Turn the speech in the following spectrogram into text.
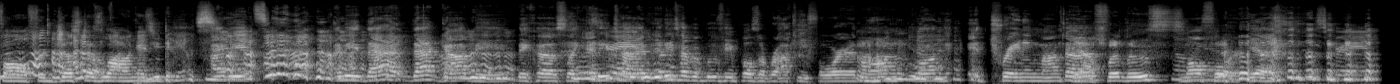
fall for just as long as you dance. I mean, I mean that that got me because like It was anytime great. anytime a movie pulls a Rocky Four and Uh-huh. long long uh, training montage, yeah, footloose. No. I'm all yeah. for it. Yeah. That's great.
